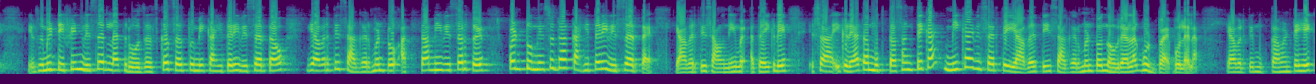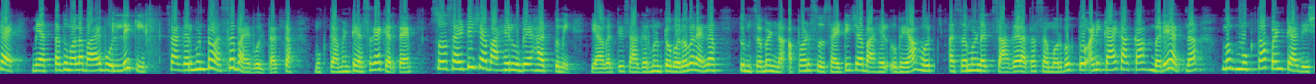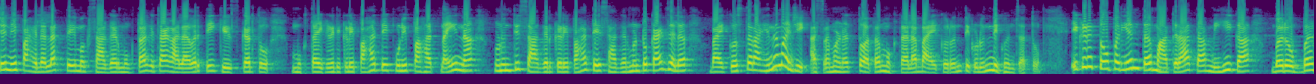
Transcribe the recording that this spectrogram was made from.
तुम्ही टिफिन विसरलात रोजच. कसं तुम्ही काहीतरी विसरताव? यावरती सागर म्हणतो आत्ता मी विसरतोय पण तुम्ही सुद्धा काहीतरी विसरताय. यावरती सावनी आता इकडे सा इकडे आता मुक्ता सांगते काय? मी काय विसरते? यावरती सागर म्हणतो नवऱ्याला गुड बाय बोलायला. यावरती मुक्ता म्हणते हे काय? मी आत्ता तुम्हाला बाय बोलले की? सागर म्हणतो असं बाय बोलतात का? मुक्ता म्हणते असं काय करताय? सोसायटीच्या बाहेर उभे आहात तुम्ही. यावरती सागर म्हणतो बरोबर आहे ना? तुमचं म्हणणं आपण सोसायटीच्या बाहेर उभे आहोत. असं म्हणत सागर आता समोर बघतो आणि काय काका? बरे आहेत ना? मग मुक्ता पण त्या दिशेने पाहायला लागते. मग सागर मुक्ताच्या गालावरती किस करतो. मुक्ता इकडे तिकडे पाहते कुणी पाहत नाही ना? म्हणून ती सागरकडे पाहते. सागर म्हणतो काय झालं? बायकोच तर आहे ना माझी? असं म्हणत तो आता मुक्ताला बाय करून तिकडून निघून जातो. इकडे तोपर्यंत मात्र आता मिहिका बरोबर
